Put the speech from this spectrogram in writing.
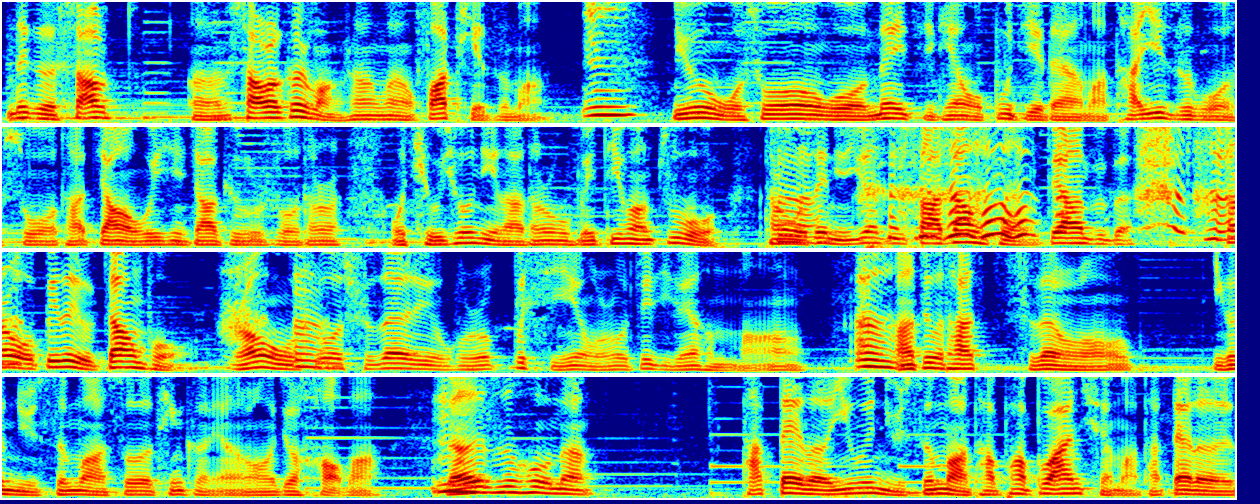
那个沙呃沙发客网上嘛，我发帖子嘛，嗯，因为我说我那几天我不接待了嘛，他一直跟我说，他加我微信加我 QQ 说，他说我求求你了，他说我没地方住，他说我在你院子里搭帐篷这样子的，他说我背着有帐篷，然后我说实在我说不行，我说我这几天很忙，嗯。然后最后他实在我一个女生嘛，说的挺可怜，然后就好吧，来了之后呢，他带了因为女生嘛，他怕不安全嘛，他带了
